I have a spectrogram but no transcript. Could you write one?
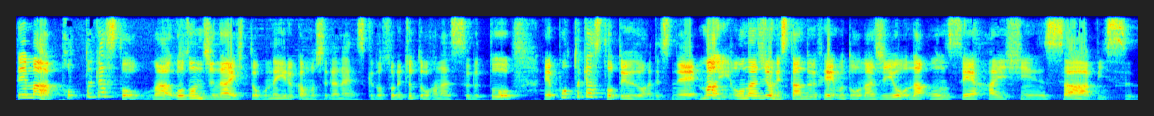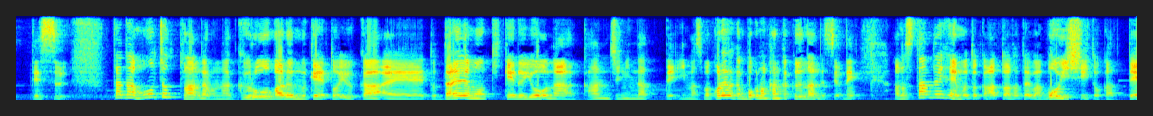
で、まあ、ポッドキャスト、まあ、ご存知ない人もね、いるかもしれないですけど、それちょっとお話しすると、え、ポッドキャストというのはですね、まあ、同じようにスタンド FM と同じような音声配信サービスです。ただ、もうちょっとなんだろうな、グローバル向けというか、えっ、ー、と、誰でも聞けるような感じになっています。まあ、これが僕の感覚なんですよね。あの、 stand.fm とか、あとは例えば、 Voicy とかって、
